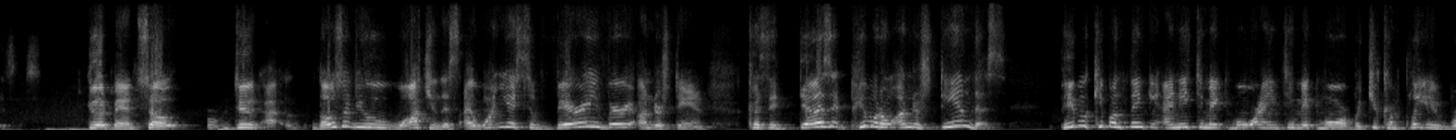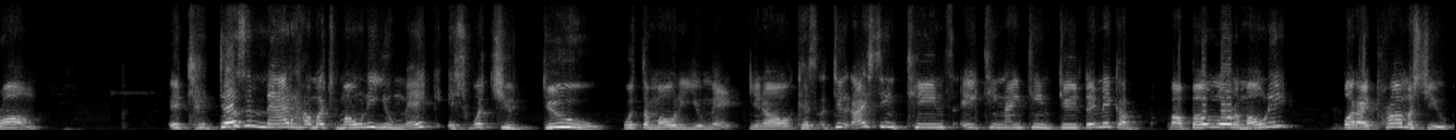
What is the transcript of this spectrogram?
business. Good man. So, dude, those of you who watching this, I want you guys to very, very understand because it doesn't. People don't understand this. People keep on thinking, "I need to make more. I need to make more," but you're completely wrong. It doesn't matter how much money you make; it's what you do with the money you make. You know, because dude, I seen teens, 18, 19, dude, they make a, a boatload of money, but I promise you,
